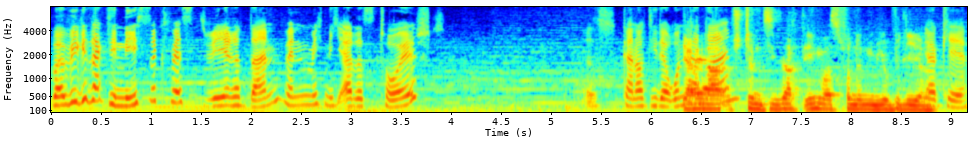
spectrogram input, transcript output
Weil, wie gesagt, die nächste Quest wäre dann, wenn mich nicht alles täuscht. Das kann auch die darunter ja, ja, sein. stimmt. Sie sagt irgendwas von einem Juwelier. Ja, okay.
